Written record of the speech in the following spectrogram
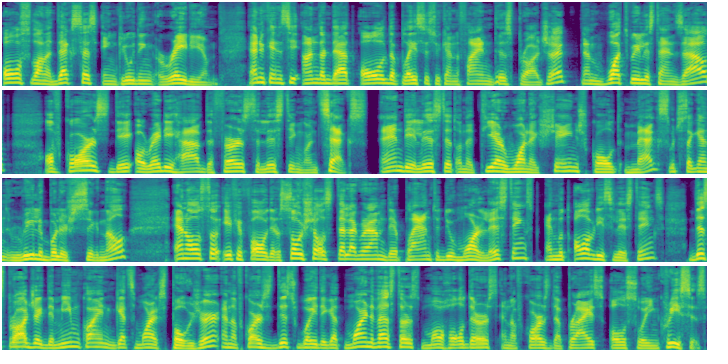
all Solana dexes, including Raydium. And you can see under that all the places you can find this project. And what really stands out, of course, they already have the first listing on CEX and they listed on a tier 1 exchange called MEXC, which is again really bullish signal. And also if you follow their socials, Telegram, they plan to do more listings. And with all of these listings, this project, the meme coin, gets more exposure. And of course, this way they get more investors, more holders, and of course the price also increases.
